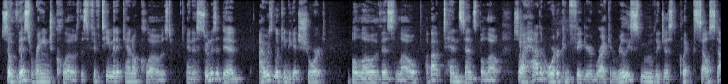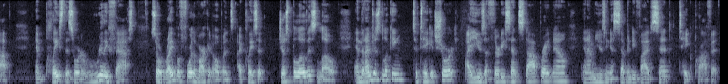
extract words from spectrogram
So this range closed, this 15 minute candle closed. And as soon as it did, I was looking to get short below this low, about 10 cents below. So I have an order configured where I can really smoothly just click sell stop and place this order really fast. So right before the market opens, I place it just below this low and then I'm just looking to take it short. I use a 30 cent stop right now and I'm using a 75 cent take profit.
